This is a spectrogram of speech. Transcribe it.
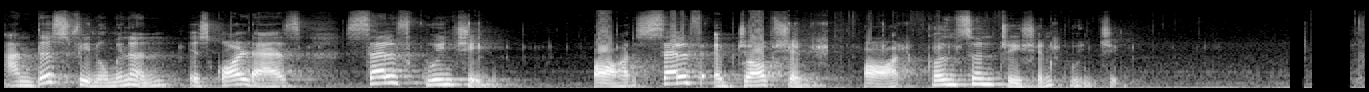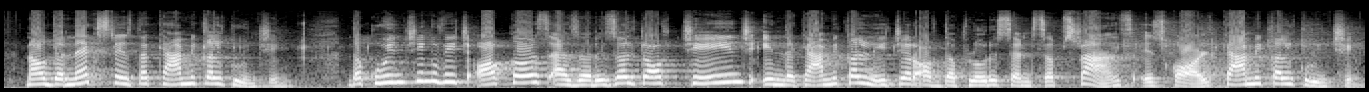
And this phenomenon is called as self quenching or self absorption or concentration quenching now the next is the chemical quenching. The quenching which occurs as a result of change in the chemical nature of the fluorescent substance is called chemical quenching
